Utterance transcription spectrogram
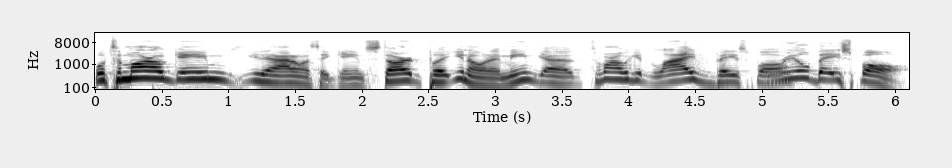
Well, tomorrow games, you know, I don't want to say games start, but you know what I mean. Uh, tomorrow we get live baseball. Real baseball.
